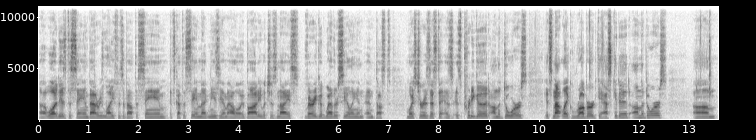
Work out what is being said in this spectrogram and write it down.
Uh, well, it is the same. Battery life is about the same. It's got the same magnesium alloy body, which is nice. Very good weather sealing and, and dust moisture resistant is, is pretty good on the doors. It's not like rubber gasketed on the doors. Um,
